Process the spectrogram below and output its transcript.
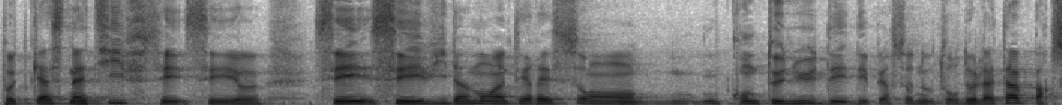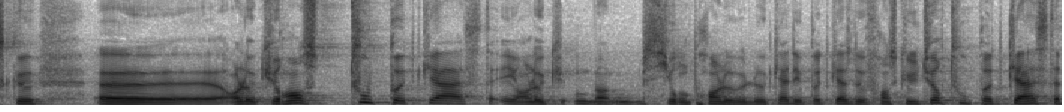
podcast natif. C'est euh, évidemment intéressant compte tenu des, personnes autour de la table parce que, en l'occurrence, tout podcast, et en si on prend le, cas des podcasts de France Culture, tout podcast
